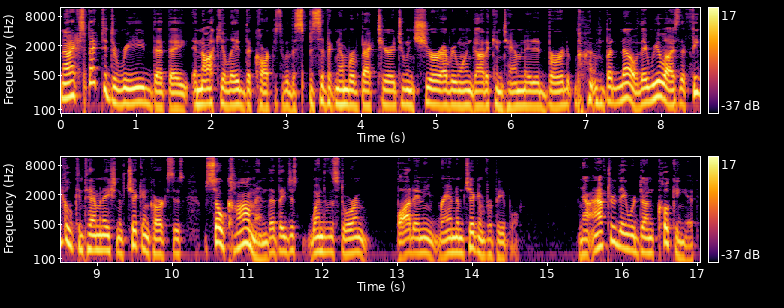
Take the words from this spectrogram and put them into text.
Now, I expected to read that they inoculated the carcass with a specific number of bacteria to ensure everyone got a contaminated bird, but no, they realized that fecal contamination of chicken carcasses was so common that they just went to the store and bought any random chicken for people. Now, after they were done cooking it,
